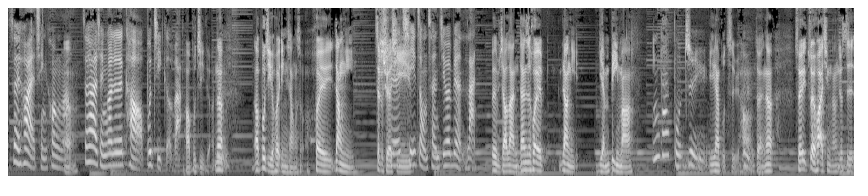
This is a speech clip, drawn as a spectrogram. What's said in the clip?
最坏的情况吗？嗯，最坏的情况就是考不及格吧？考不及格，那。嗯那不及格会影响什么？会让你这个学期学期总成绩会变很烂，会比较烂，但是会让你延毕吗？应该不至于，应该不至于。哈，嗯、对，那所以最坏情况就是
